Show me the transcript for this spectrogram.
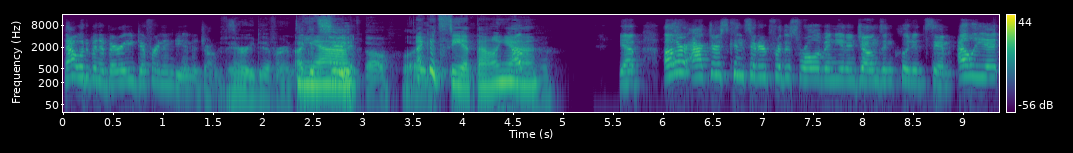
That would have been a very different Indiana Jones. Very different. I could Yeah. see it though. I could see it though. Yeah. yeah. Yep. Other actors considered for this role of Indiana Jones included Sam Elliott,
